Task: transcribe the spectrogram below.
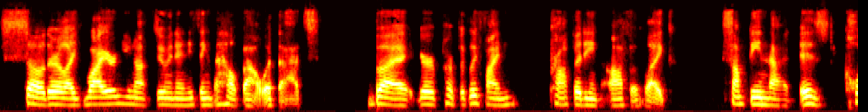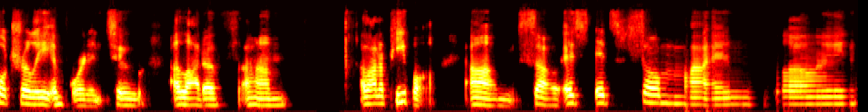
so they're like, why are you not doing anything to help out with that? But you're perfectly fine profiting off of like something that is culturally important to a lot of um, a lot of people. Um, so it's it's so mind blowing.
